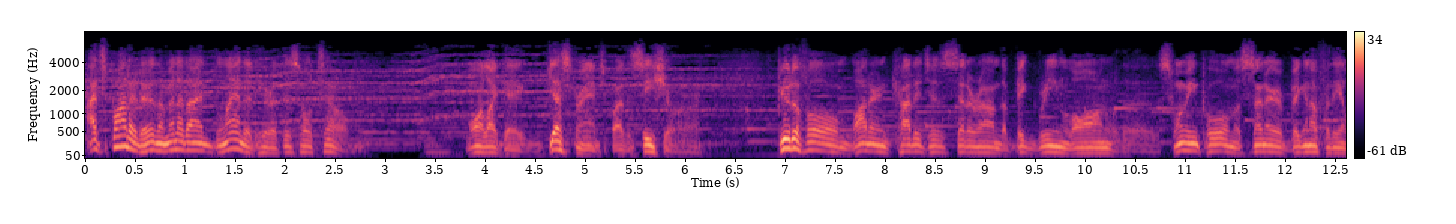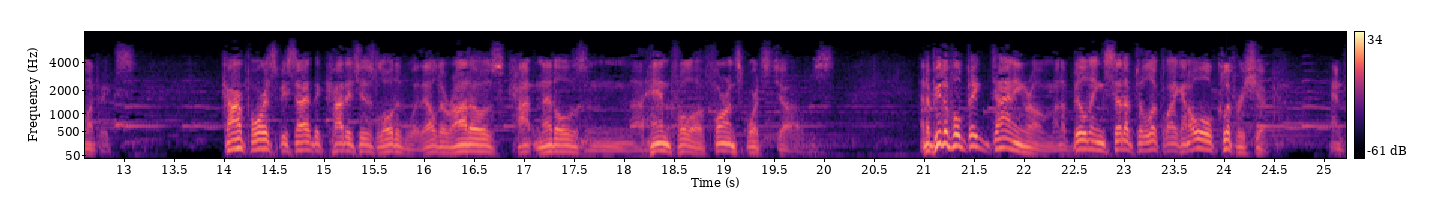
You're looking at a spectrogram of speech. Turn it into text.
I'd spotted her the minute I'd landed here at this hotel. More like a guest ranch by the seashore. Beautiful modern cottages set around the big green lawn with a swimming pool in the center big enough for the Olympics. Carports beside the cottages loaded with Eldorados, Continentals, and a handful of foreign sports jobs. And a beautiful big dining room and a building set up to look like an old clipper ship. And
